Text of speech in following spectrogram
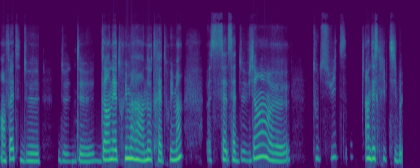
en fait, de d'un être humain à un autre être humain, ça, devient tout de suite indescriptible,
